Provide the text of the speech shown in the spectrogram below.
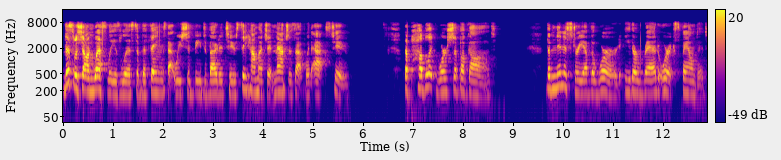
This was John Wesley's list of the things that we should be devoted to. See how much it matches up with Acts 2. The public worship of God, the ministry of the word, either read or expounded,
